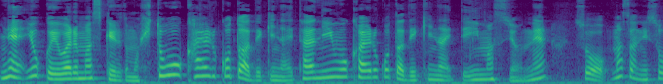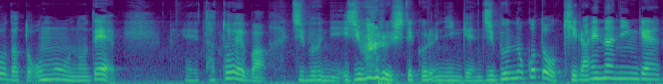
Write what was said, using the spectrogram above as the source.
ね、よく言われますけれども、人を変えることはできない。他人を変えることはできないって言いますよね。そう、まさにそうだと思うので、えー、例えば自分に意地悪してくる人間、自分のことを嫌いな人間、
